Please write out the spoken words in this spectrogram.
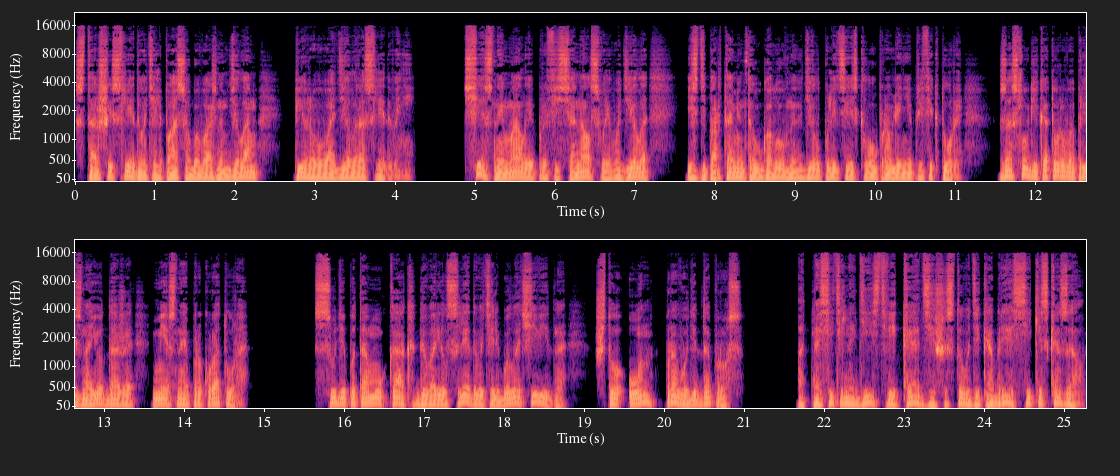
старший следователь по особо важным делам первого отдела расследований. Честный малый профессионал своего дела из Департамента уголовных дел полицейского управления префектуры, заслуги которого признает даже местная прокуратура. Судя по тому, как говорил следователь, было очевидно, что он проводит допрос. Относительно действий Кадзи 6 декабря Сики сказал,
